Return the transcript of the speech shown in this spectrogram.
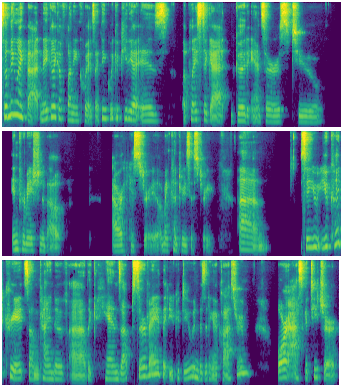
Something like that. Make like a funny quiz. I think Wikipedia is a place to get good answers to information about our history or my country's history. Um, so you you could create some kind of uh, like hands up survey that you could do in visiting a classroom, or ask a teacher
